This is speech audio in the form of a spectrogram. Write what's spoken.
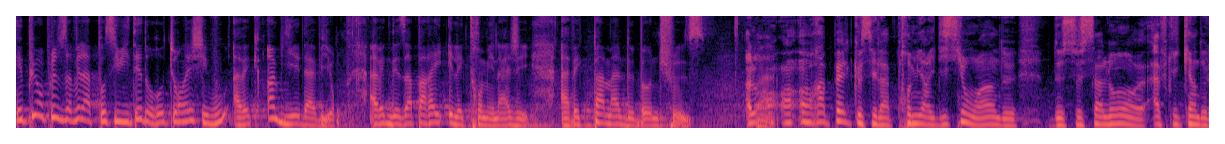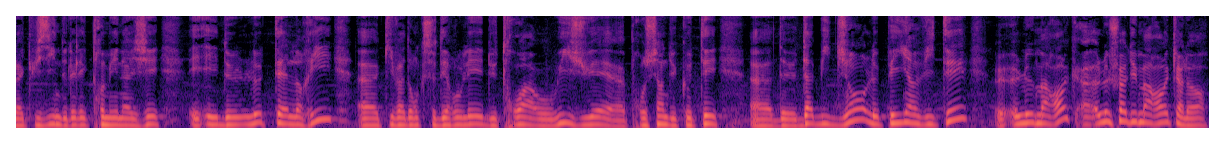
et puis en plus vous avez la possibilité de retourner chez vous avec avec un billet d'avion, avec des appareils électroménagers, avec pas mal de bonnes choses. Alors, on, rappelle que c'est la première édition hein, de, de ce salon euh, africain de la cuisine, de l'électroménager et, de l'hôtellerie, euh, qui va donc se dérouler du 3 au 8 juillet euh, prochain du côté d'Abidjan, le pays invité, le Maroc. le choix du Maroc, alors?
